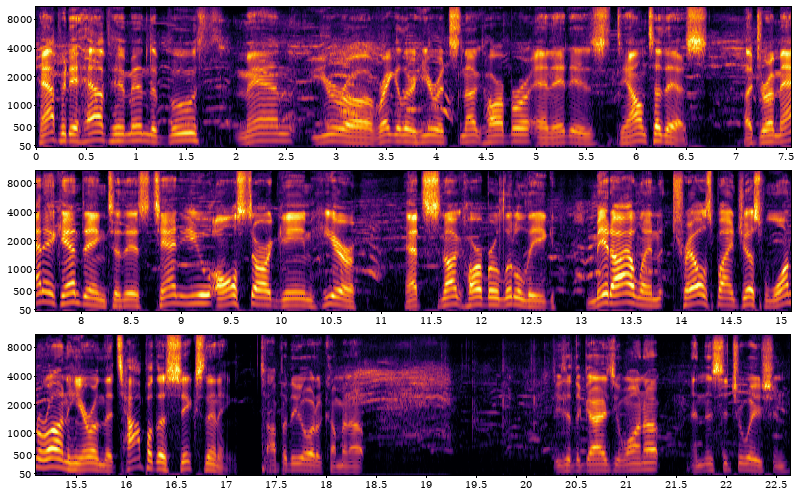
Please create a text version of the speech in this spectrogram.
Happy to have him in the booth. Man, you're a regular here at Snug Harbor, and it is down to this. A dramatic ending to this 10U All Star game here at Snug Harbor Little League. Mid Island trails by just one run here in the top of the sixth inning. Top of the order coming up. These are the guys you want up in this situation.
